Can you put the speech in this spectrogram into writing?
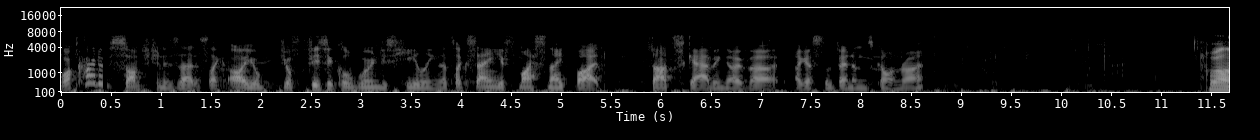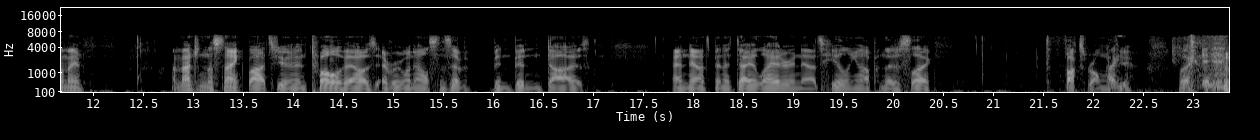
What kind of assumption is that? It's like, oh, your your physical wound is healing. That's like saying if my snake bite starts scabbing over, I guess the venom's gone, right? Well, I mean, imagine the snake bites you, and in 12 hours, everyone else has ever been bitten dies. And now it's been a day later, and now it's healing up, and they're just like, "What the fuck's wrong with I- you?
